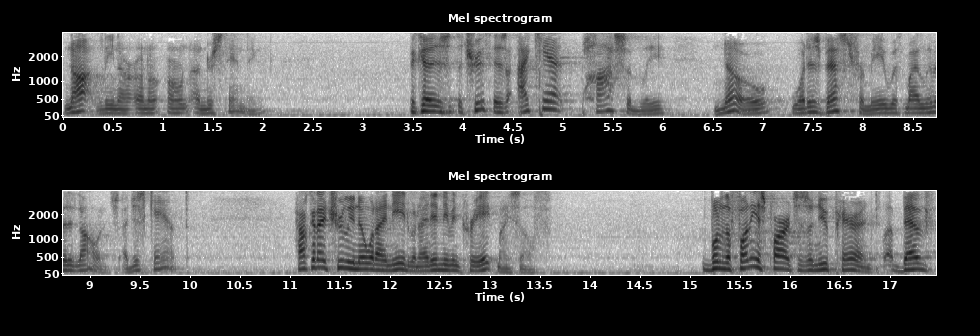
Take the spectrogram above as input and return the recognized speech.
not lean our own, own understanding. Because the truth is, I can't possibly know what is best for me with my limited knowledge. I just can't. How could I truly know what I need when I didn't even create myself? One of the funniest parts is a new parent, Bev,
